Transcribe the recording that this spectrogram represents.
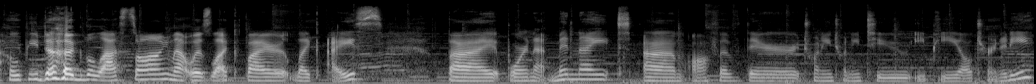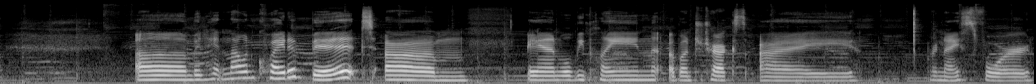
hope you dug the last song. That was Like Fire, Like Ice by Born At Midnite um, off of their 2022 EP Alternity. Um, been hitting that one quite a bit. Um, and we'll be playing a bunch of tracks I were nice for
